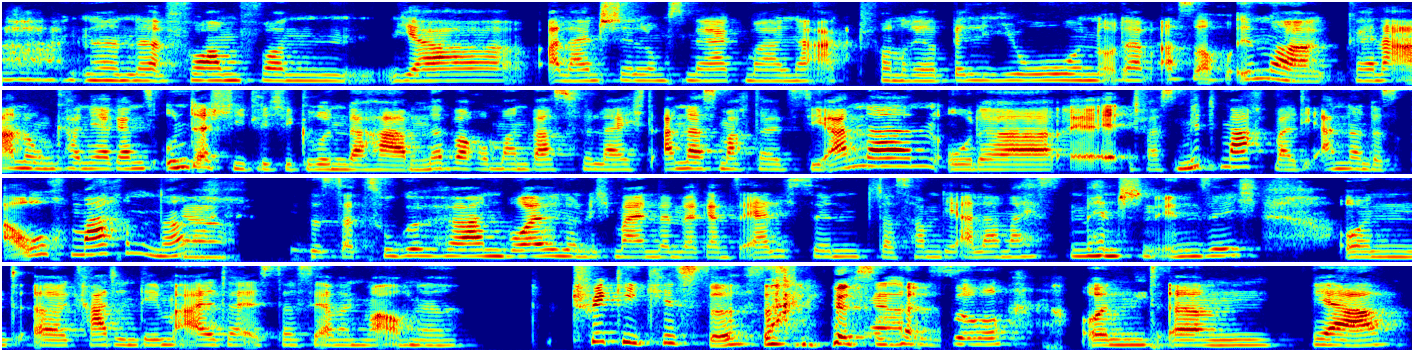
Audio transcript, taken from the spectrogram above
eine, eine Form von, ja, Alleinstellungsmerkmal, eine Akt von Rebellion oder was auch immer. Keine Ahnung, kann ja ganz unterschiedliche Gründe haben, ne? warum man was vielleicht anders macht als die anderen oder äh, etwas mitmacht, weil die anderen das auch machen. Ne? Ja. Dieses dazugehören wollen. Und ich meine, wenn wir ganz ehrlich sind, das haben die allermeisten Menschen in sich. Und äh, gerade in dem Alter ist das ja manchmal auch eine tricky Kiste, sagen wir es ja. mal so. Und ähm, ja,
